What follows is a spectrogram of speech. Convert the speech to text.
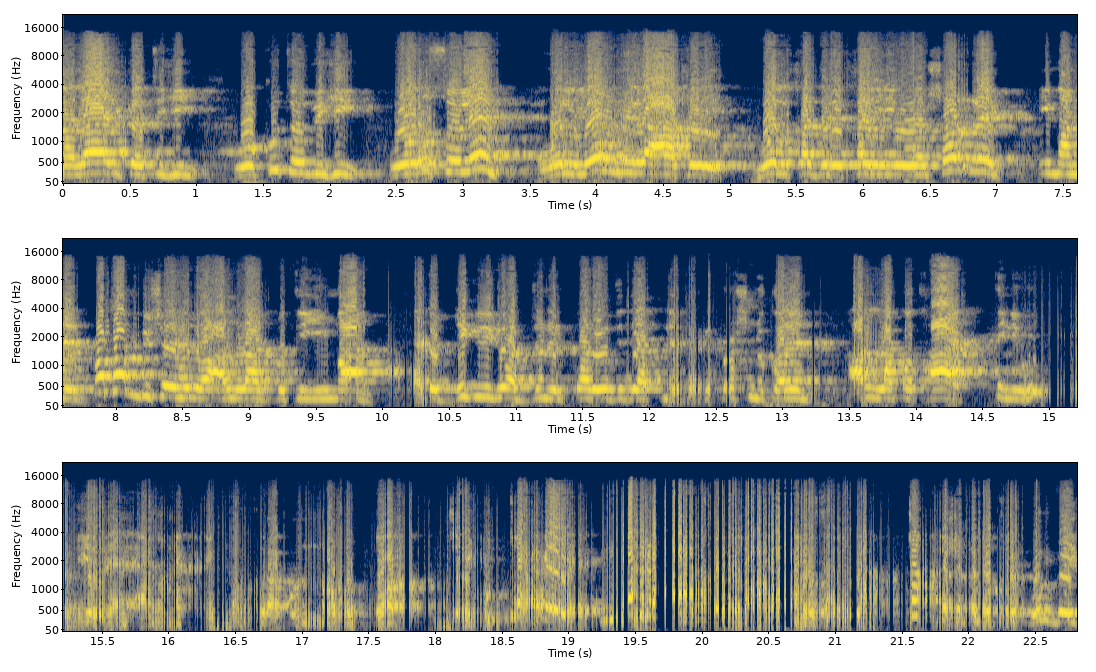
মালাইকাতিহি ওয়া কুতুবিহি ওয়া রুসুলিহি ওয়াল ইয়াউমিল আখির ওয়াল কদরি খাইরি ওয়া শাররি। ইমানের প্রথম বিষয় হলো আল্লাহর প্রতি ইমান এত ডিগ্রি অর্জনের পরেও যদি আপনি তাকে প্রশ্ন করেন, আল্লাহ কোথায়? তিনি উত্তর দিয়ে দেন, এমন একটি উত্তর, যে উত্তরকে পূর্বেই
